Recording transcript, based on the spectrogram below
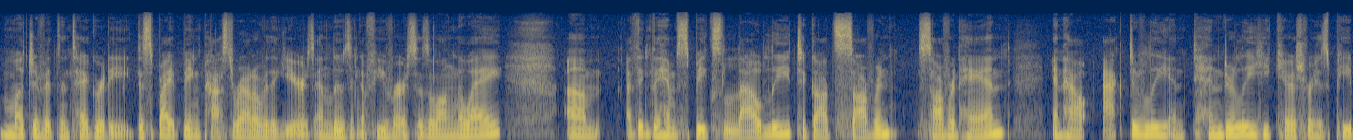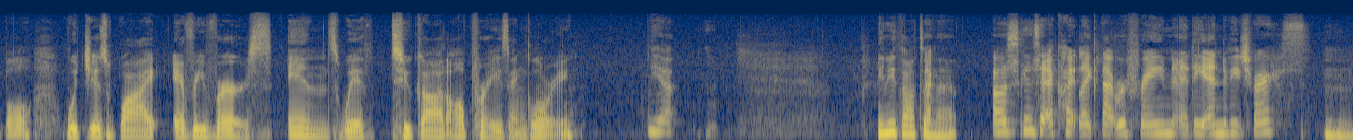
much of its integrity despite being passed around over the years and losing a few verses along the way. Um, I think the hymn speaks loudly to God's sovereign sovereign hand and how actively and tenderly he cares for his people, which is why every verse ends with to God all praise and glory. Yeah. Any thoughts on that? I was just going to say, I quite like that refrain at the end of each verse. Mm-hmm.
